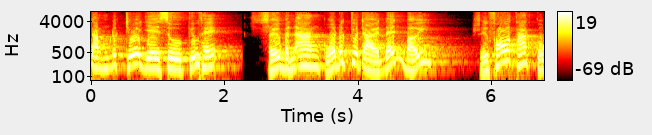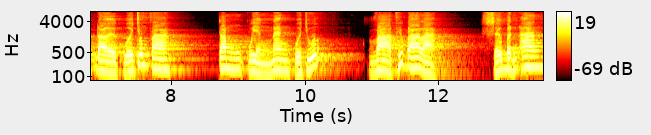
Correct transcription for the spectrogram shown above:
trong Đức Chúa Giêsu cứu thế. Sự bình an của Đức Chúa Trời đến bởi sự phó thác cuộc đời của chúng ta trong quyền năng của Chúa. Và thứ ba là sự bình an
